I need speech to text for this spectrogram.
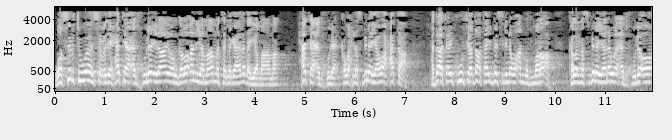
Wasirtu waan socday xataa adkhula ilaayoon galo alyamaamata magaalada yamaama. Xataa adkhula ka wax nasbinayaa waa xataa haddaad tahay kuufi haddaad tahay besrina waa an mudmaro ah kala nasbinayaana waa adkhule oo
